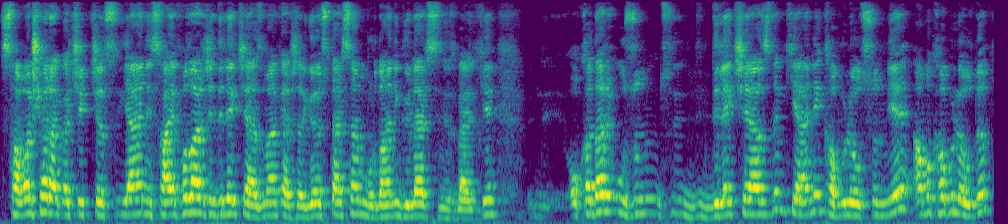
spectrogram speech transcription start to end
savaşarak açıkçası yani sayfalarca dilekçe yazdım arkadaşlar göstersem burada hani gülersiniz belki o kadar uzun dilekçe yazdım ki yani kabul olsun diye ama kabul oldu.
